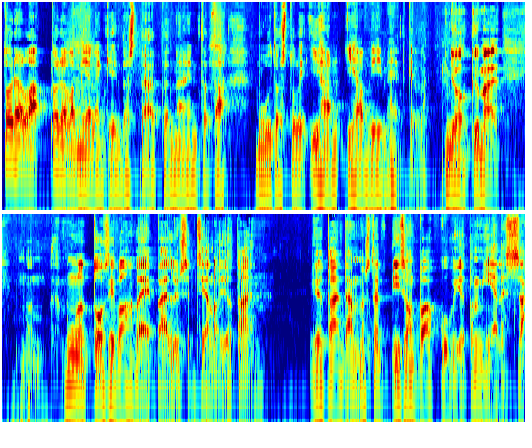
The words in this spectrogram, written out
todella, todella mielenkiintoista, että näin tota, muutos tuli ihan, ihan viime hetkellä. Joo, kyllä mä, mulla on tosi vahva epäilys, että siellä on jotain, jotain tämmöistä isompaa kuviota mielessä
